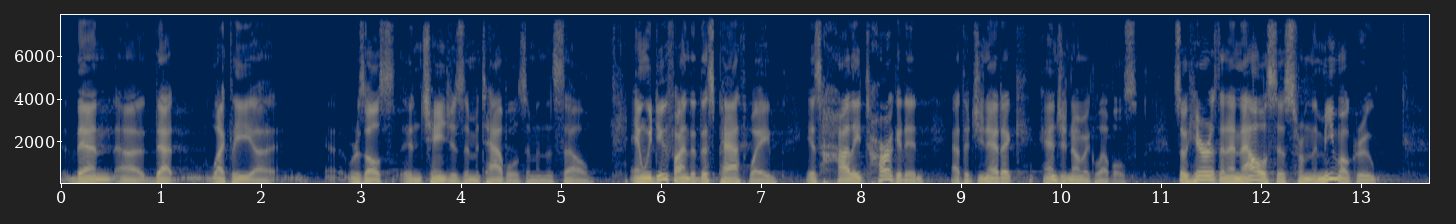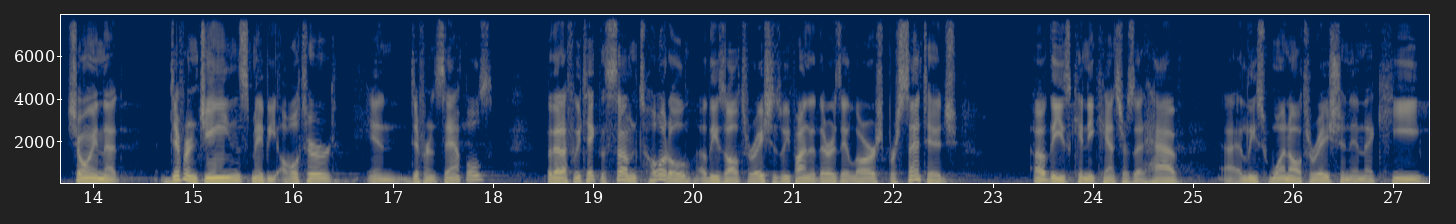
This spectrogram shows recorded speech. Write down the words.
then uh, that likely uh, results in changes in metabolism in the cell. And we do find that this pathway is highly targeted at the genetic and genomic levels. So here is an analysis from the MEMO group showing that different genes may be altered in different samples, but that if we take the sum total of these alterations, we find that there is a large percentage of these kidney cancers that have at least one alteration in a key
